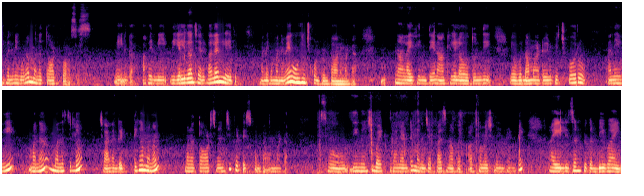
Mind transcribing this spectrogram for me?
ఇవన్నీ కూడా మన థాట్ ప్రాసెస్ మెయిన్గా అవన్నీ రియల్గా జరగాలని లేదు. మనకి మనమే ఊహించుకుంటుంటాం అనమాట నా లైఫ్ ఇంతే నాకే ఇలా అవుతుంది ఎవరు నా మాట వినిపించుకోరు అనేవి మన మనసులో చాలా గట్టిగా మనం మన థాట్స్ నుంచి పెట్టేసుకుంటాం అనమాట సో దీని నుంచి బయటపడాలంటే మనం చెప్పాల్సిన అఫర్మేషన్ ఏంటంటే I listen to the divine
